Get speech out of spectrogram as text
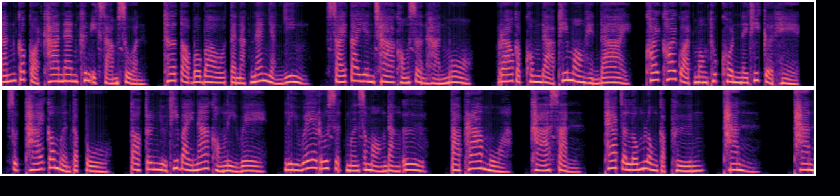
นั้นก็กอดข้าแน่นขึ้นอีกสามส่วน เธอตอบเบาๆ แต่หนักแน่นอย่างยิ่ง สายตาเย็นชาของเซินหานโมราวกับคมดาบที่มองเห็นได้ ค่อยๆ กวาดมองทุกคนในที่เกิดเหตุ สุดท้ายก็เหมือนตะปู ตอกตรึงอยู่ที่ใบหน้าของหลีเว่หลีเว่รู้สึกเหมือนสมองดังอื้อ ตาพร่ามัว ขาสั่น แทบจะล้มลงกับพื้น ท่าน ท่าน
